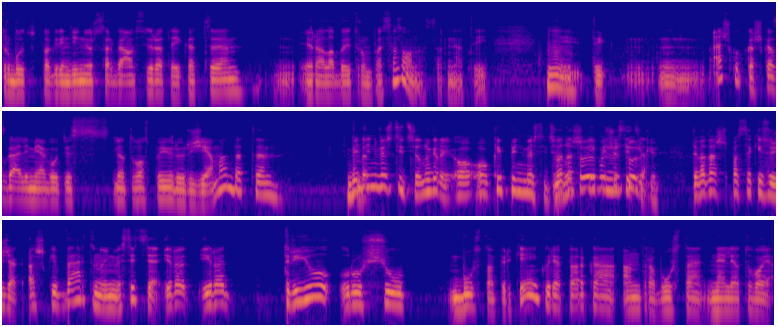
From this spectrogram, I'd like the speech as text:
turbūt pagrindinių ir svarbiausių yra tai, kad e, yra labai trumpas sezonas, ar ne? Tai, tai, tai mm, aišku, kažkas gali mėgautis Lietuvos pajūriu ir žiemą, bet... e, Bet, Bet- investicija, nu gerai, o, o kaip investicija? Bet Nu, aš kaip investicija. Tai vad aš pasakysiu, žiūrėk, aš kaip vertinu investiciją, yra, yra trijų rūšių būsto pirkėjai, kurie perka antrą būstą ne Lietuvoje,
